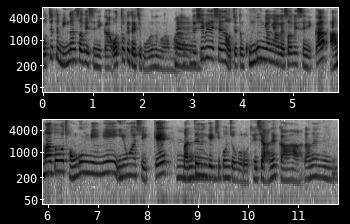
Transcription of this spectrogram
어쨌든 민간 서비스니까 어떻게 될지 모르는 거란 말이죠. 네. 근데 CBDC는 어쨌든 공공 영역의 서비스니까 아마도 전 국민이 이용할 수 있게 음. 만 드는 게 기본적으로 되지 않을까라는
